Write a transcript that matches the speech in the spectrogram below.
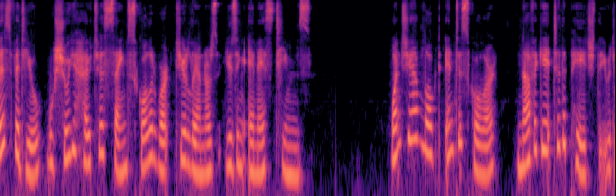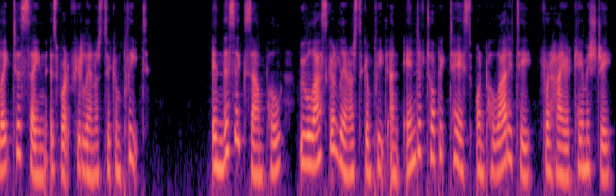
This video will show you how to assign Scholar work to your learners using MS Teams. Once you have logged into Scholar, navigate to the page that you would like to assign as work for your learners to complete. In this example, we will ask our learners to complete an end-of-topic test on polarity for higher chemistry.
